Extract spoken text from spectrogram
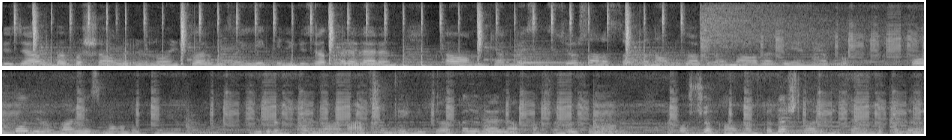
güzel ve başarılı ünlü oyuncularımızın yepyeni güzel karelerin devamlı gelmesini istiyorsanız da kanalımıza abone olmayı ve beğeni yapıp bol bol yorumlar yazmayı unutmayın. Bildirim konularını açın en güzel karelerle karşınızda olan. Hoşça kalın arkadaşlar bizden bu kadar.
